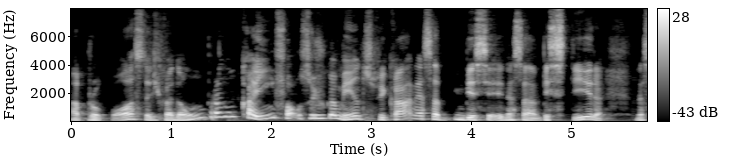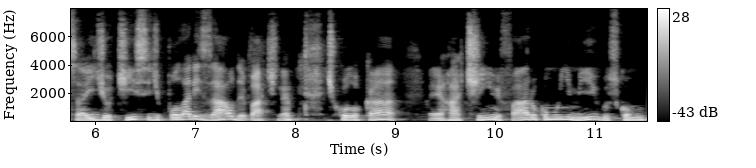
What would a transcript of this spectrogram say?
a proposta de cada um para não cair em falsos julgamentos, ficar nessa, nessa besteira, nessa idiotice de polarizar o debate, né? De colocar é, Ratinho e Faro como inimigos, como,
